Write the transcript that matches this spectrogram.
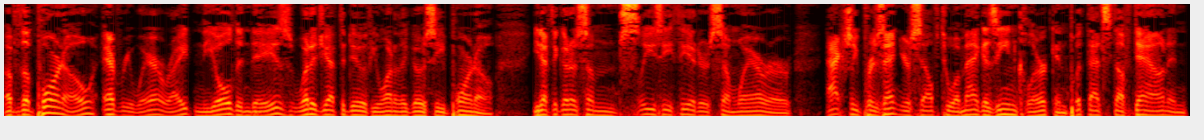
of the porno everywhere, right? In the olden days, what did you have to do if you wanted to go see porno? You'd have to go to some sleazy theater somewhere or actually present yourself to a magazine clerk and put that stuff down and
